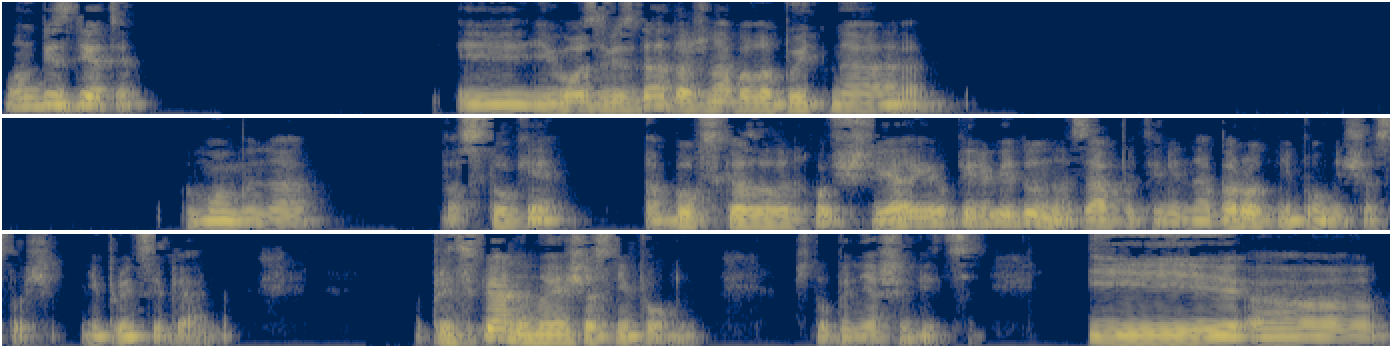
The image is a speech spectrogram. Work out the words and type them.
он бездетен. И его звезда должна была быть на, по-моему, на востоке. А Бог сказал, хочешь, я ее переведу на запад или наоборот, не помню сейчас точно, не принципиально. Принципиально, но я сейчас не помню, чтобы не ошибиться. И э,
